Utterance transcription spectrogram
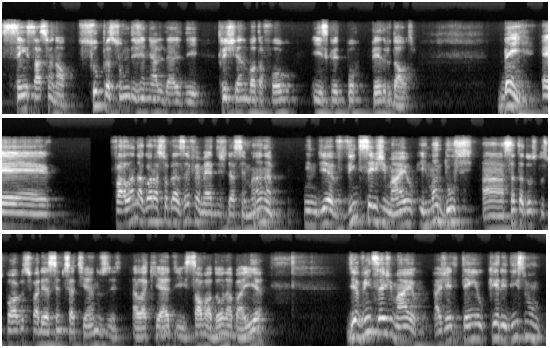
sensacional. Supra-sumo de genialidade de Cristiano Botafogo e escrito por Pedro Daltro. Bem, é... falando agora sobre as efemérides da semana, em dia 26 de maio, irmã Dulce, a Santa Dulce dos Pobres, faria 107 anos, ela que é de Salvador, na Bahia. Dia 26 de maio, a gente tem o queridíssimo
